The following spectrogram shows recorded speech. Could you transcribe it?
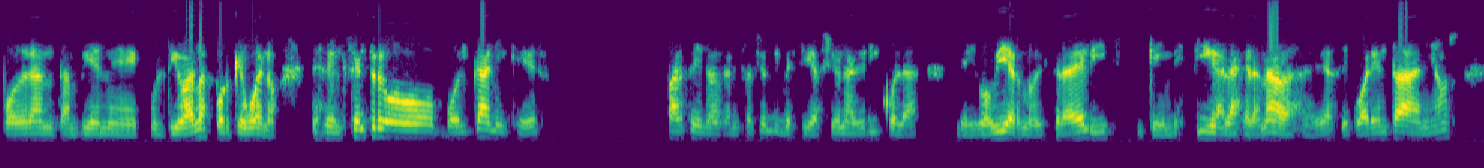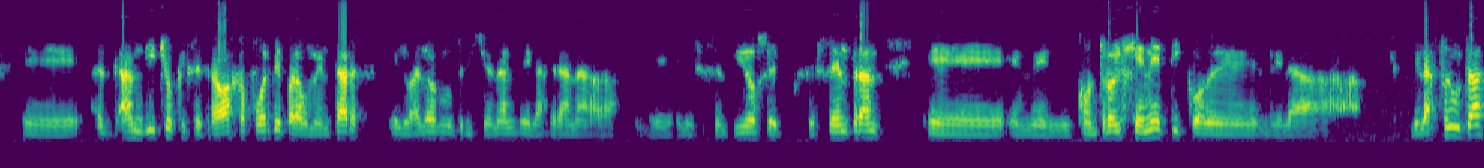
podrán también eh, cultivarlas porque, bueno, desde el Centro Volcánico, que es parte de la Organización de Investigación Agrícola del gobierno israelí y que investiga las granadas desde hace 40 años, eh, han dicho que se trabaja fuerte para aumentar el valor nutricional de las granadas. en ese sentido se, centran en el control genético de, de, la, de la fruta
